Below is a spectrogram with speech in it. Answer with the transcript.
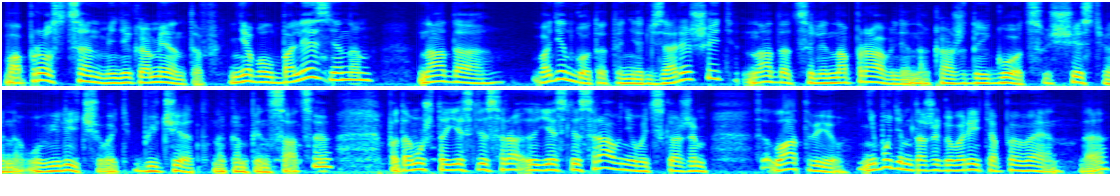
вопрос цен медикаментов не был болезненным, надо в один год это нельзя решить. Надо целенаправленно каждый год существенно увеличивать бюджет на компенсацию, потому что если, если сравнивать, скажем, Латвию, не будем даже говорить о ПВН, да,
